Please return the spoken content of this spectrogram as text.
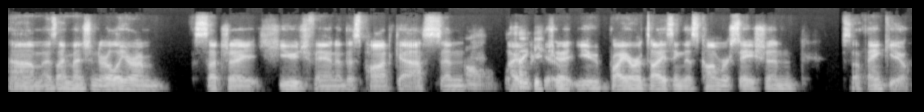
Um, as I mentioned earlier, I'm such a huge fan of this podcast and oh, well, I appreciate you. you prioritizing this conversation. So thank you.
